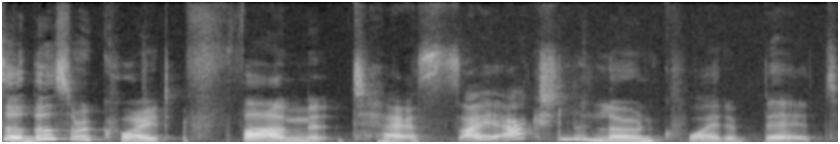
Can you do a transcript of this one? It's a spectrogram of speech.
So those were quite fun tests. I actually learned quite a bit.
